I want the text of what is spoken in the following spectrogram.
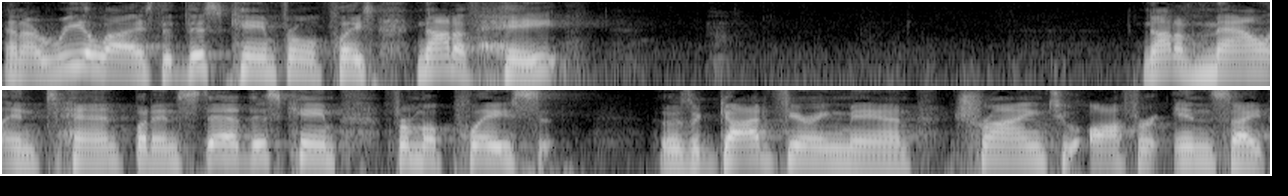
And I realized that this came from a place not of hate, not of malintent, but instead this came from a place there was a God fearing man trying to offer insight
